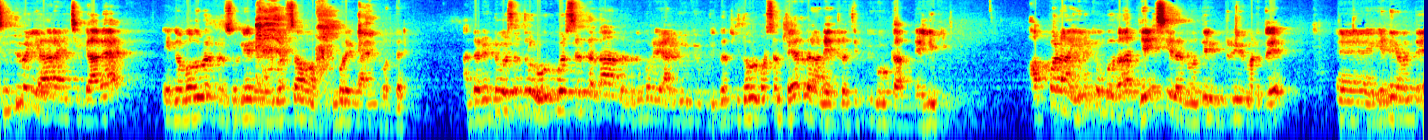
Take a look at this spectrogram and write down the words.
சிந்துவெளி ஆராய்ச்சிக்காக எங்க முதல்வர் சொல்லி ரெண்டு வருஷம் விடுமுறை வாங்கி கொடுத்தேன். அந்த ரெண்டு வருஷத்துல ஒரு வருஷத்தை தான் அந்த விடுமுறை அனுபவிக்க முடிந்தது. இன்னொரு வருஷம் தேர்தல் ஆணையத்துல திருப்பி கூப்பிட்டாங்க டெல்லிக்கு. அப்ப நான் இருக்கும்போது தான் ஜெயசீலன் வந்து இன்டர்வியூ வருது. என்னை வந்து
